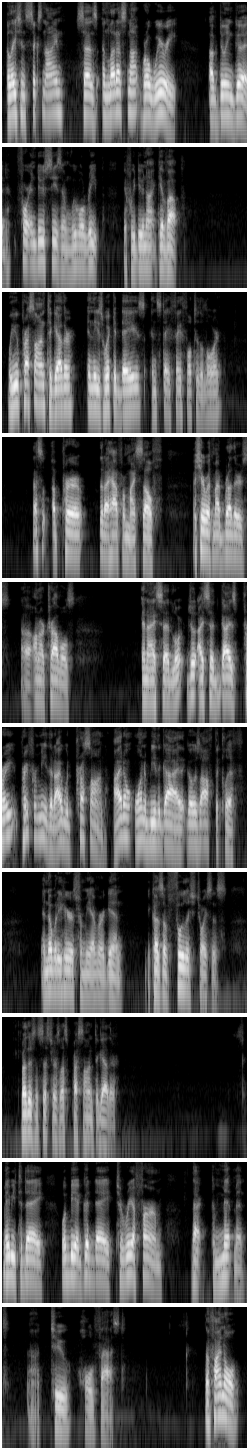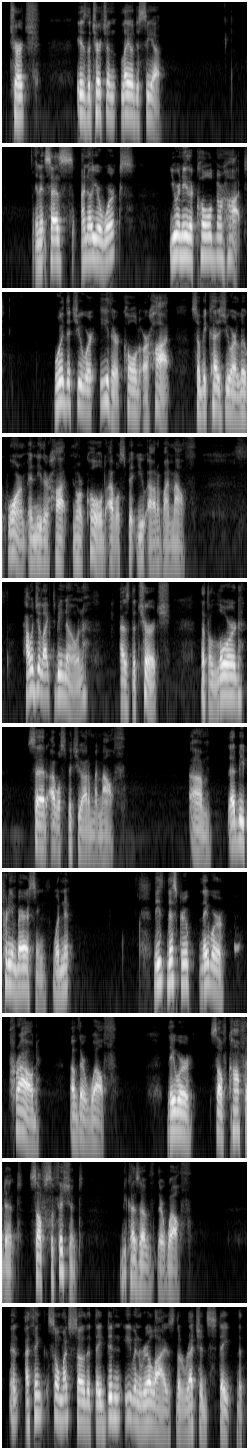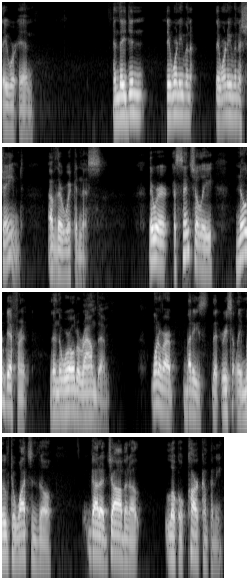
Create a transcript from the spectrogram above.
Galatians 6 9 says, And let us not grow weary of doing good, for in due season we will reap if we do not give up. Will you press on together in these wicked days and stay faithful to the Lord? That's a prayer that I have for myself. I share with my brothers uh, on our travels. And I said, Lord, I said, guys, pray, pray for me that I would press on. I don't want to be the guy that goes off the cliff and nobody hears from me ever again because of foolish choices. Brothers and sisters, let's press on together. Maybe today would be a good day to reaffirm that commitment uh, to hold fast. The final church is the church in Laodicea. And it says, I know your works. You are neither cold nor hot. Would that you were either cold or hot. So because you are lukewarm and neither hot nor cold, I will spit you out of my mouth. How would you like to be known as the church that the Lord said, I will spit you out of my mouth. Um, that'd be pretty embarrassing, wouldn't it? These, this group, they were proud of their wealth. They were self confident, self sufficient because of their wealth. And I think so much so that they didn't even realize the wretched state that they were in. And they didn't they weren't even they weren't even ashamed of their wickedness. They were essentially no different than the world around them. One of our buddies that recently moved to Watsonville got a job at a local car company.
